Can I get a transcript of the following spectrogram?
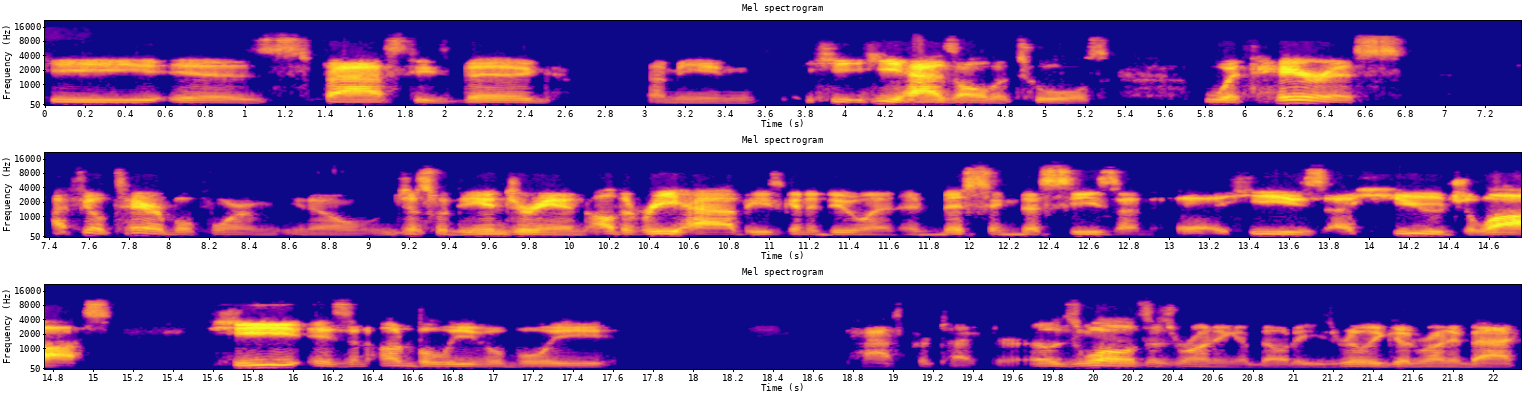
he is fast. He's big. I mean, he he has all the tools. With Harris, I feel terrible for him. You know, just with the injury and all the rehab he's going to do and, and missing this season, uh, he's a huge loss. He is an unbelievably pass protector as well as his running ability. He's really good running back.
